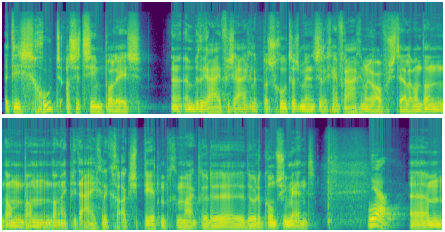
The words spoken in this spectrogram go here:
het is goed als het simpel is. Een, een bedrijf is eigenlijk pas goed als mensen er geen vragen meer over stellen. Want dan, dan, dan, dan heb je het eigenlijk geaccepteerd gemaakt door de, door de consument. Ja. Ehm,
